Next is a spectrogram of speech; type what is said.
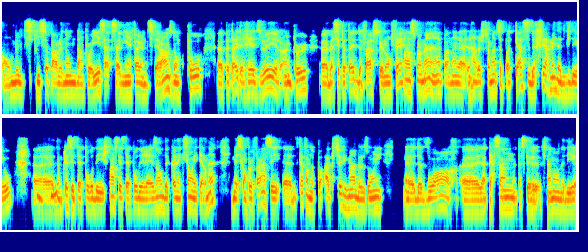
on multiplie ça par le nombre d'employés, ça, ça vient faire une différence. Donc, pour euh, peut-être réduire un peu, euh, ben, c'est peut-être de faire ce que l'on fait en ce moment hein, pendant l'enregistrement de ce podcast, c'est de fermer notre vidéo. Euh, mm-hmm. Donc là, c'était pour des, je pense que c'était pour des raisons de connexion Internet. Mais ce qu'on peut faire, c'est quand on n'a pas absolument besoin euh, de voir euh, la personne, parce que finalement, on a des,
